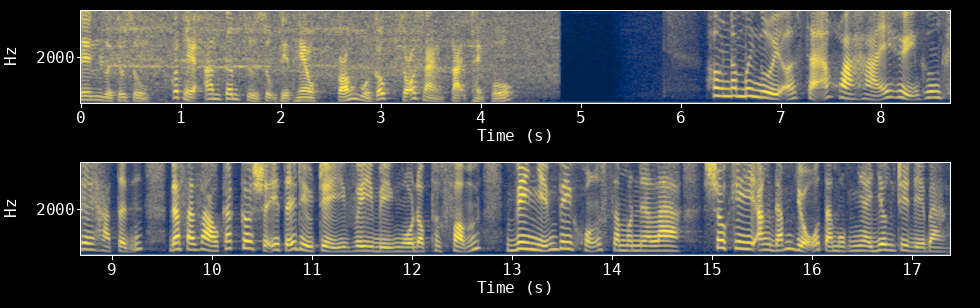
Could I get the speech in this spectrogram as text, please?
nên người tiêu dùng có thể an tâm sử dụng thịt heo có nguồn gốc rõ ràng tại thành phố. Hơn 50 người ở xã Hòa Hải, huyện Hương Khê, Hà Tĩnh đã phải vào các cơ sở y tế điều trị vì bị ngộ độc thực phẩm vì nhiễm vi khuẩn Salmonella sau khi ăn đám dỗ tại một nhà dân trên địa bàn.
